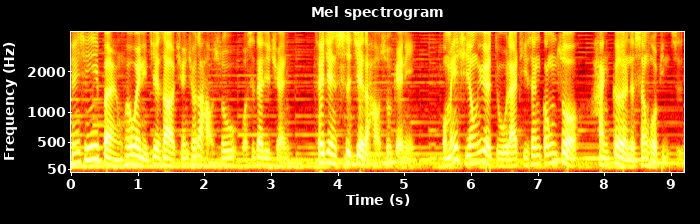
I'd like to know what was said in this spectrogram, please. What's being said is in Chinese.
全新一本会为你介绍全球的好书，我是戴季全，推荐世界的好书给你。我们一起用阅读来提升工作和个人的生活品质。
